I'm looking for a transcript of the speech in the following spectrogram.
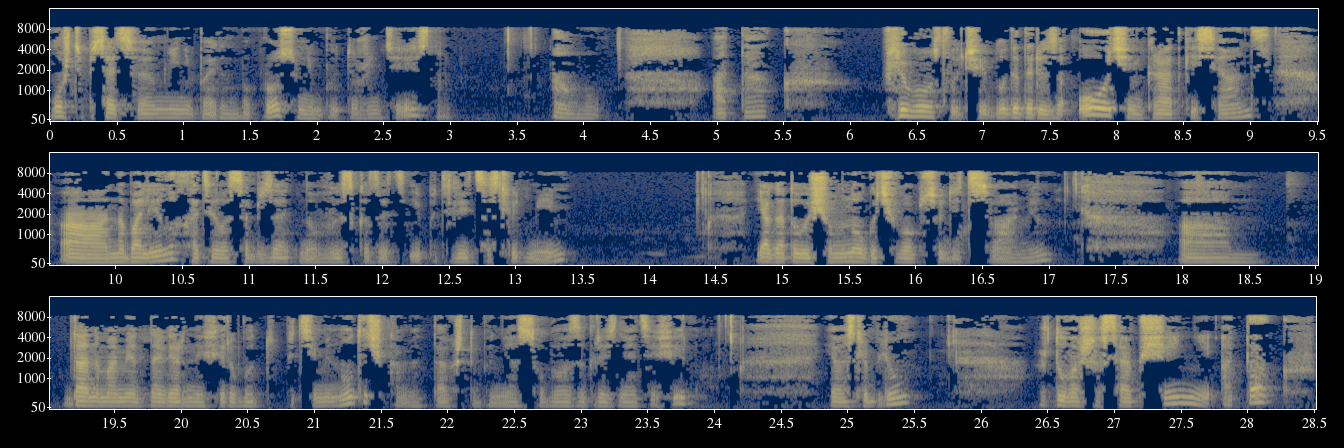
Можете писать свое мнение по этому вопросу, мне будет тоже интересно. А, вот. а так, в любом случае, благодарю за очень краткий сеанс. А, наболело, хотелось обязательно высказать и поделиться с людьми. Я готова еще много чего обсудить с вами. А, в данный момент, наверное, эфиры будут пяти минуточками, так, чтобы не особо загрязнять эфир. Я вас люблю. Жду ваших сообщений. А так,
